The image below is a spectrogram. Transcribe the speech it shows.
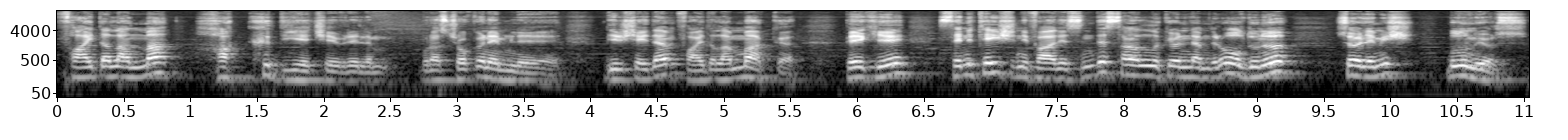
faydalanma hakkı diye çevirelim. Burası çok önemli. Bir şeyden faydalanma hakkı. Peki sanitation ifadesinde sağlık önlemleri olduğunu söylemiş bulunuyoruz.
